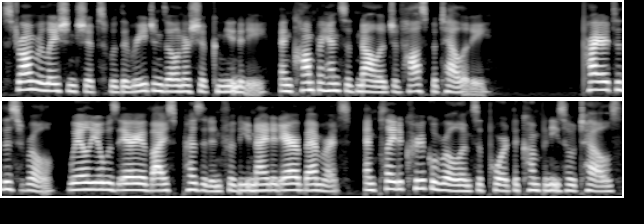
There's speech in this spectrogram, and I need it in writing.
strong relationships with the region's ownership community, and comprehensive knowledge of hospitality. Prior to this role, Walia was area vice president for the United Arab Emirates and played a critical role in support the company's hotels,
